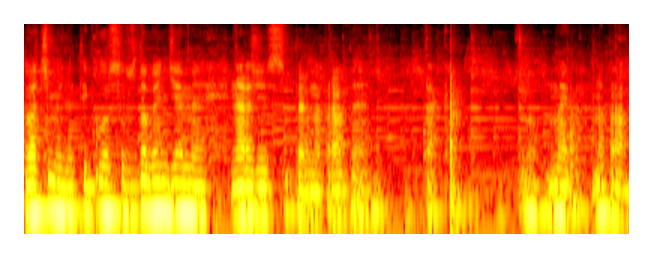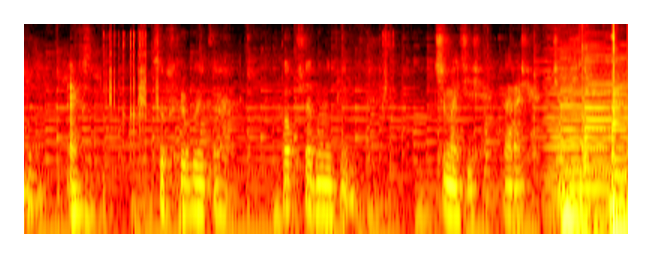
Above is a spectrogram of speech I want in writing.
Zobaczymy ile tych głosów zdobędziemy. Na razie jest super, naprawdę. Tak. No mega, naprawdę. Ekstra. Subskrybujka. Poprzedni film. Trzymajcie się. Na razie. Cześć.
